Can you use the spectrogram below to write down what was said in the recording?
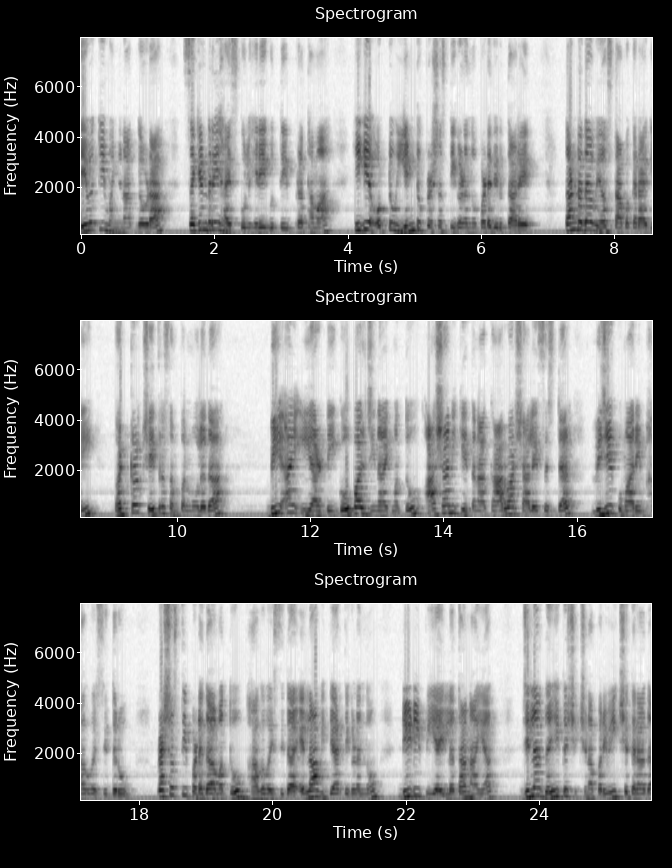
Devaki Manjunath Gowda, secondary high school Hiregutti ಪ್ರಥಮ, ಹೀಗೆ ಒಟ್ಟು ಎಂಟು ಪ್ರಶಸ್ತಿಗಳನ್ನು ಪಡೆದಿರುತ್ತಾರೆ. ತಂಡದ ವ್ಯವಸ್ಥಾಪಕರಾಗಿ ಭಟ್ಕಳ್ ಕ್ಷೇತ್ರ ಸಂಪನ್ಮೂಲದ ಬಿಐಇಆರ್ಟಿ ಗೋಪಾಲ್ ಜಿನಾಯ್ಕ್ ಮತ್ತು ಆಶಾನಿಕೇತನ ಕಾರವಾರ ಶಾಲೆ ಸಿಸ್ಟರ್ ವಿಜಯಕುಮಾರಿ ಭಾಗವಹಿಸಿದ್ದರು. ಪ್ರಶಸ್ತಿ ಪಡೆದ ಮತ್ತು ಭಾಗವಹಿಸಿದ ಎಲ್ಲಾ ವಿದ್ಯಾರ್ಥಿಗಳನ್ನು ಡಿಡಿಪಿಐ ಲತಾ ನಾಯಕ್, ಜಿಲ್ಲಾ ದೈಹಿಕ ಶಿಕ್ಷಣ ಪರಿವೀಕ್ಷಕರಾದ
